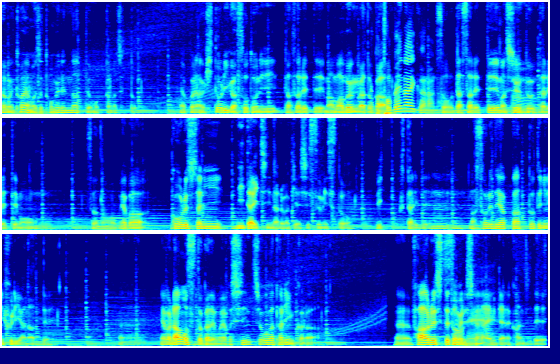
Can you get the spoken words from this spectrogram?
多分富山じゃ止めれんなって思ったなちょっと。やっぱりなんか一人が外に出されて、まあ、マブンガとか。飛べないからな。そう出されて、まあ、シュート打たれても、うん。そのやっぱゴール下に2対1になるわけやしスミスとビッ2人で、うんうんまあ、それでやっぱ圧倒的に不利やなって、うん、やっぱラモスとかでもやっぱ身長が足りんから、うん、ファールして止めるしかないみたいな感じで。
